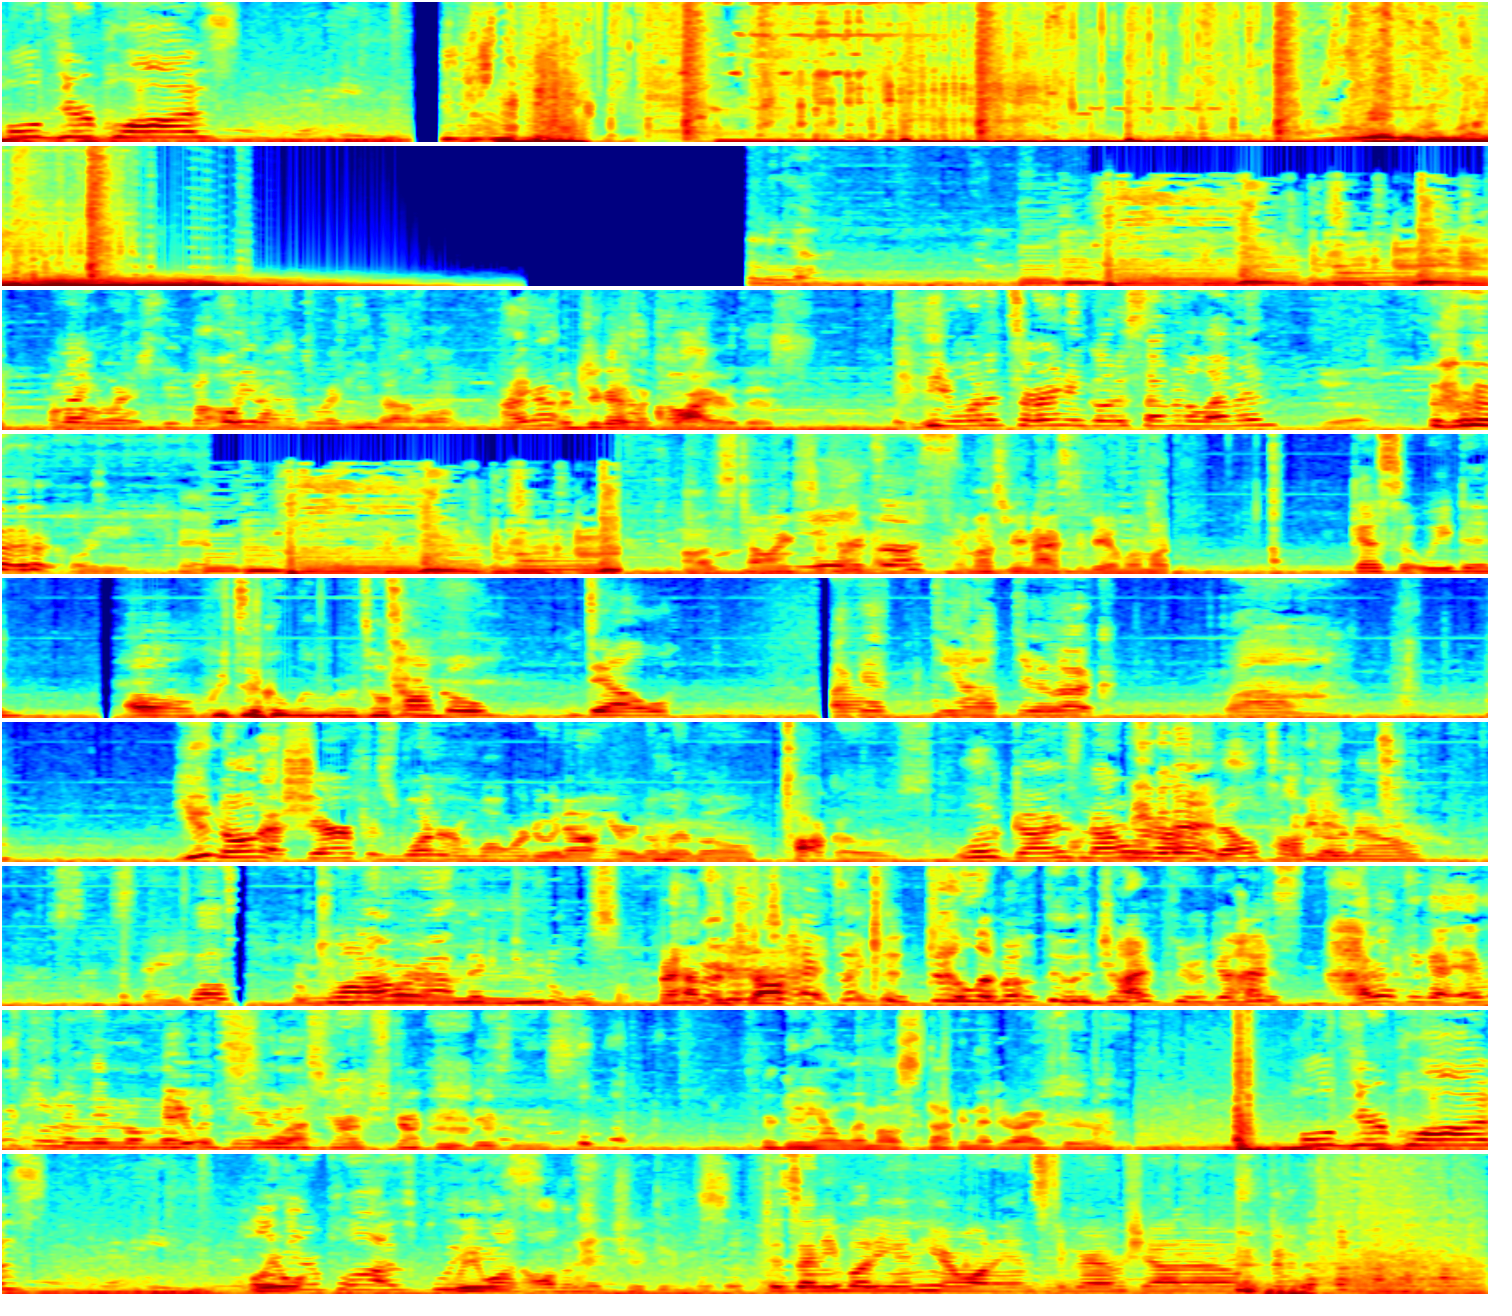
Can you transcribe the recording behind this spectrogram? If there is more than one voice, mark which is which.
Speaker 1: Hold your applause.
Speaker 2: I'm not even wearing a seatbelt. Oh, you don't have to wear a seatbelt. huh?
Speaker 1: I got.
Speaker 3: Where'd you guys acquire this?
Speaker 1: You want to turn and go to 7-Eleven?
Speaker 3: I was telling
Speaker 1: Yeah,
Speaker 3: Sabrina,
Speaker 1: it's us.
Speaker 3: it must be nice to be a limo.
Speaker 1: Guess what we did?
Speaker 2: Oh,
Speaker 1: We took a limo to Taco Bell.
Speaker 2: I guess you have to.
Speaker 1: Look,
Speaker 2: Wow.
Speaker 1: you know that sheriff is wondering what we're doing out here in the limo. Tacos.
Speaker 4: Look, guys, now
Speaker 1: And
Speaker 4: we're at
Speaker 1: then,
Speaker 4: Bell Taco
Speaker 1: did-
Speaker 4: now.
Speaker 2: Well,
Speaker 4: Now we're at McDoodles.
Speaker 3: I have
Speaker 1: We're
Speaker 3: to
Speaker 1: gonna
Speaker 3: chop.
Speaker 1: try to take the, the limo through the drive-through, guys.
Speaker 2: I don't think I ever seen a limo make
Speaker 3: They
Speaker 2: it
Speaker 3: would sue us for obstructing business. for getting a limo stuck in the drive-through.
Speaker 1: Hold your applause. Hold
Speaker 3: We wa-
Speaker 1: your applause, please.
Speaker 3: We want all the McChickens.
Speaker 1: Does anybody in here want an Instagram shout out?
